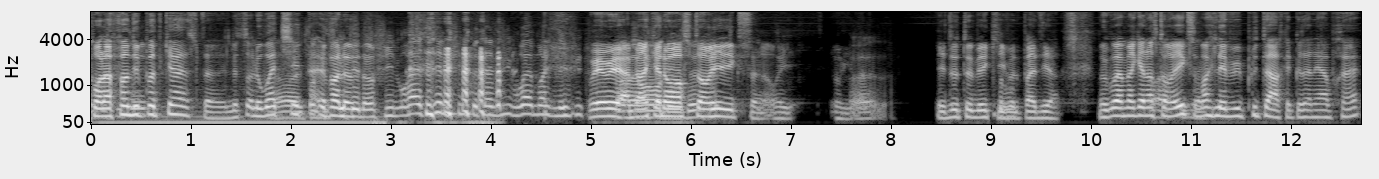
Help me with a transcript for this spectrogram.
Pour la fin du podcast. Le, le watch it. Enfin, le... film. Ouais, tu sais, le film que t'as vu. Ouais, moi, je l'ai vu. Oui, oui, Ah, American non, Horror Story X. Oui. oui. Ouais. Les deux teubés qui Donc- veulent pas dire. Donc ouais, American Horror Story X, moi je l'ai vu plus tard, quelques années après.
